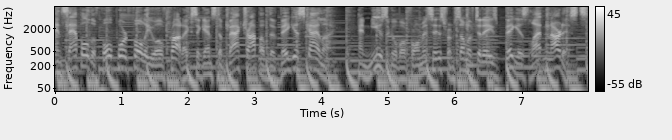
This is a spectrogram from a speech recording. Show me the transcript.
and sample the full portfolio of products against a backdrop of the Vegas skyline and musical performances from some of today's biggest Latin artists.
